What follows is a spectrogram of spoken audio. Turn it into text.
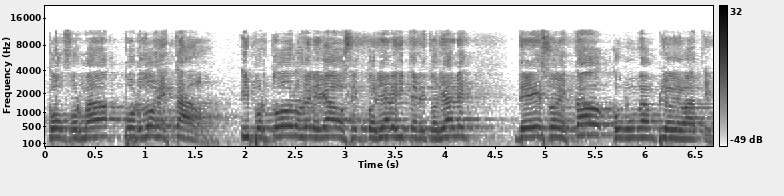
conformada por dos estados y por todos los delegados sectoriales y territoriales de esos estados con un amplio debate.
